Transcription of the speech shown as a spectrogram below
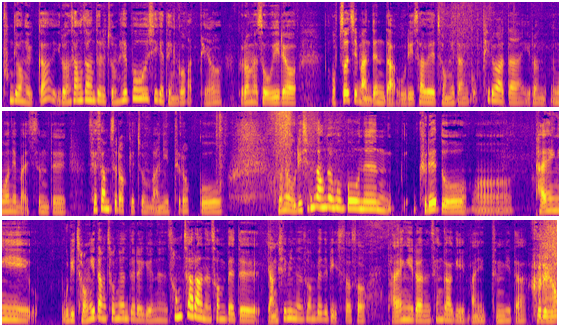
풍경일까? 이런 상상들을 좀 해보시게 된 것 같아요. 그러면서 오히려 없어지면 안 된다. 우리 사회에 정의당이 꼭 필요하다. 이런 응원의 말씀들 새삼스럽게 좀 많이 들었고, 저는 우리 심상정 후보는 그래도, 어, 다행히 우리 정의당 청년들에게는 성찰하는 선배들, 양심 있는 선배들이 있어서 다행이라는 생각이 많이 듭니다. 그래요?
